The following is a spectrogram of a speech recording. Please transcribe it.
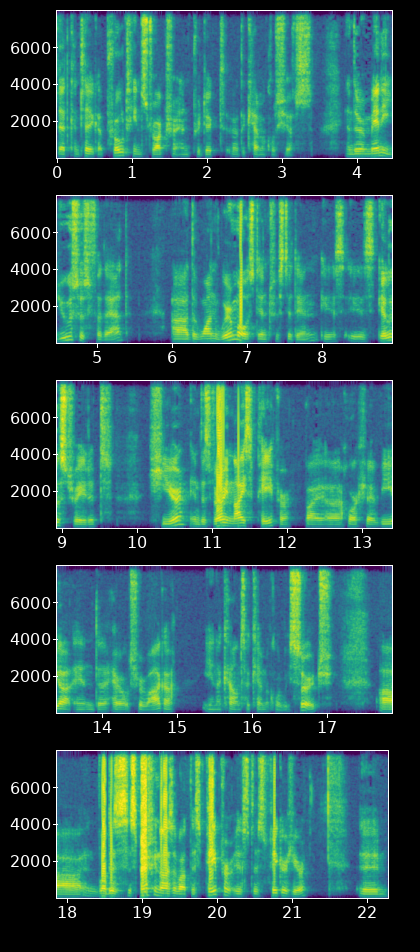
that can take a protein structure and predict uh, the chemical shifts. And there are many uses for that. Uh, the one we're most interested in is, is illustrated here in this very nice paper by uh, Jorge Vila and uh, Harold Scheraga in Accounts of Chemical Research. Uh, and what is especially nice about this paper is this figure here. Um,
